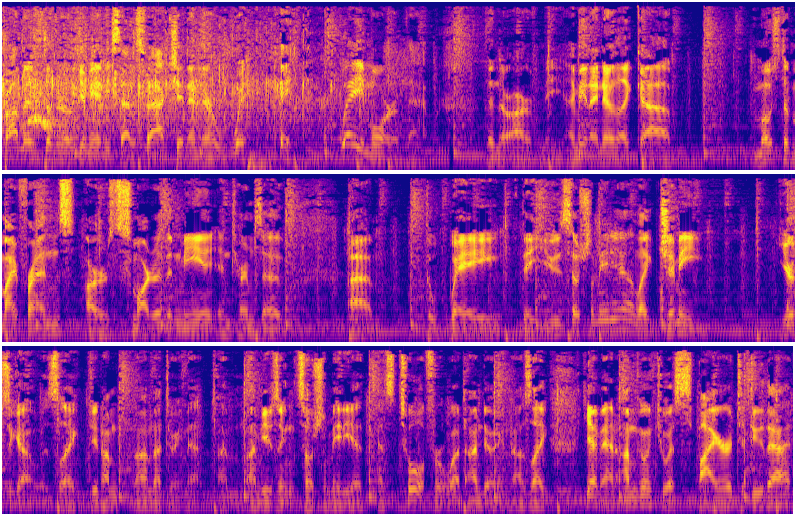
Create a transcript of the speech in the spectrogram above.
Problem is, it doesn't really give me any satisfaction, and there are way, way more of them than there are of me. I mean, I know like uh, most of my friends are smarter than me in terms of um, the way they use social media. Like Jimmy years ago was like, dude, I'm I'm not doing that. I'm I'm using social media as a tool for what I'm doing. And I was like, yeah, man, I'm going to aspire to do that,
